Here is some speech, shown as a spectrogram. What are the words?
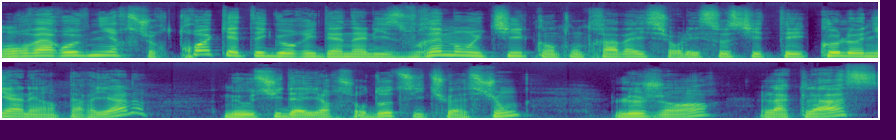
on va revenir sur trois catégories d'analyse vraiment utiles quand on travaille sur les sociétés coloniales et impériales, mais aussi d'ailleurs sur d'autres situations, le genre, la classe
